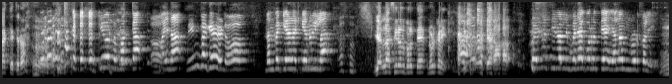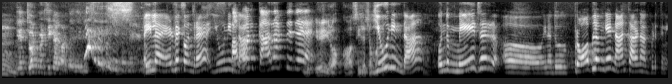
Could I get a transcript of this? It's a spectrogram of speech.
ಆಗ್ತೈತೀರಾ ಇವ್ರು ನಮ್ಮ ಅಕ್ಕ ಮೈನಾ. ನಿನ್ ಬಗ್ಗೆ ಹೇಳು. ನನ್ ಬಗ್ಗೆ ಹೇಳಕ್ಕೇನು ಇಲ್ಲ. ಎಲ್ಲ ಸೀರಿಯಲ್ ಬರುತ್ತೆ ನೋಡ್ಕೊಳ್ಳಿ. ಮೈನಾ ಸೀರಿಯಲ್ ನಿಮ್ ಮನ್ಯಾಗ ಬರುತ್ತೆ ಎಲ್ಲ ನೋಡ್ಕೊಳ್ಳಿ. ಹ್ಮ್. ಏನ್ ಚೋಟ್ ಮೆಣಸಿಕಾಯಿ ಮಾಡ್ತಾ ಇದ್ದೀನಿ ಇಲ್ಲ ಹೇಳ್ಬೇಕು ಅಂದ್ರೆ ಇವನಿಂದ ಖಾರ ಆಗ್ತಿದೆ ಏ ಇರೋ ಅಕ್ಕ ಸೀರಿಯಸ್ ಇವನಿಂದ ಒಂದು ಮೇಜರ್ ಏನದು ಪ್ರಾಬ್ಲಮ್ಗೆ ನಾನ್ ಕಾರಣ ಆಗ್ಬಿಡ್ತೀನಿ.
